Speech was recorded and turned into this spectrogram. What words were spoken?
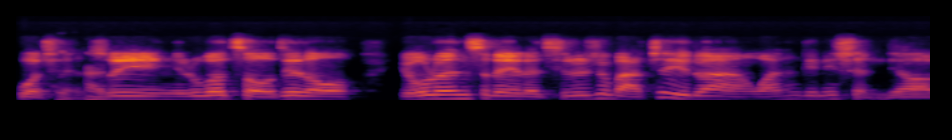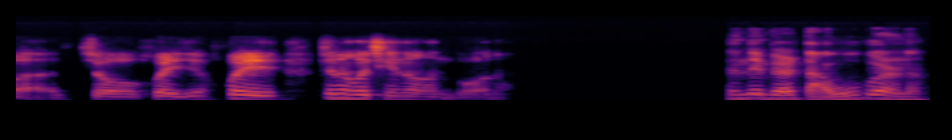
过程，所以你如果走这种游轮之类的，其实就把这一段完全给你省掉了，就会会真的会轻松很多的。那那边打 Uber 呢？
